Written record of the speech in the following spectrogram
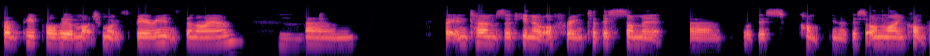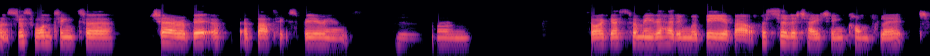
from people who are much more experienced than I am. Mm. Um, but in terms of you know offering to this summit uh, or this com- you know this online conference, just wanting to share a bit of, of that experience. Mm. Um, so I guess for me, the heading would be about facilitating conflict.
